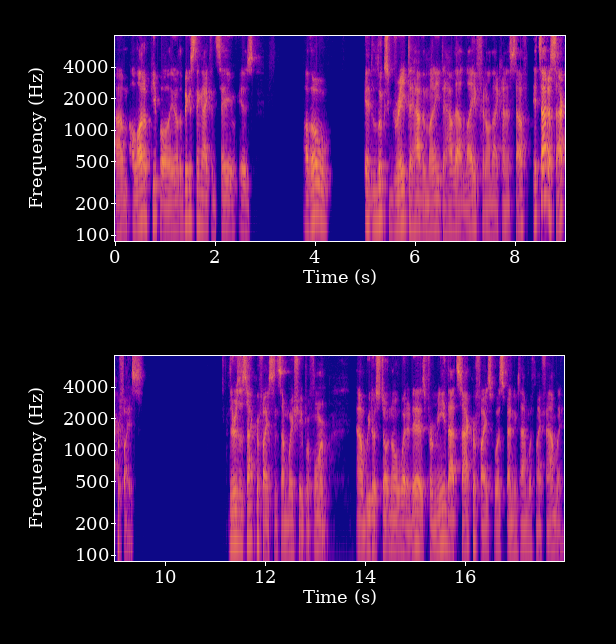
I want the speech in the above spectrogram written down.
Um, a lot of people you know the biggest thing i can say is although it looks great to have the money to have that life and all that kind of stuff it's at a sacrifice. There's a sacrifice in some way shape or form and we just don't know what it is. For me that sacrifice was spending time with my family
